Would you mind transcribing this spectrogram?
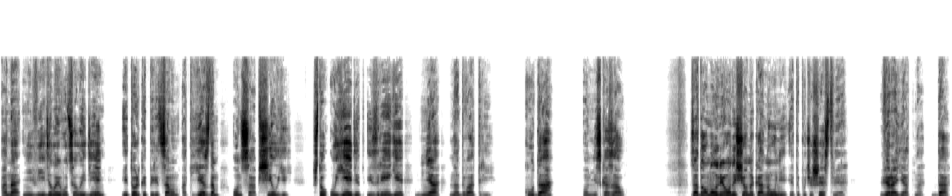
Она не видела его целый день, и только перед самым отъездом он сообщил ей, что уедет из Риги дня на два-три. Куда? Он не сказал. Задумал ли он еще накануне это путешествие? Вероятно, да,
